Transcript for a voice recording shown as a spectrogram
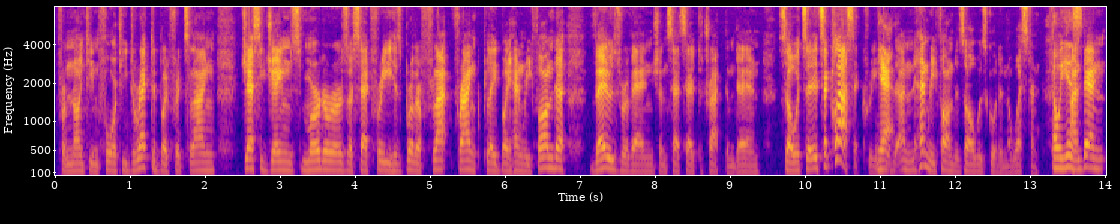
from 1940, directed by Fritz Lang. Jesse James' murderers are set free. His brother Frank, played by Henry Fonda, vows revenge and sets out to track them down. So it's a it's a classic, really. Yeah. And Henry Fonda is always good in a western. Oh, he is. And then.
